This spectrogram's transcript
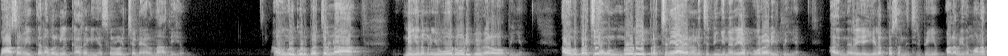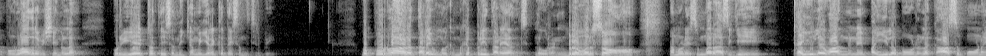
பாசம் வைத்த நபர்களுக்காக நீங்கள் செலவழித்த நேரம் தான் அதிகம். அவங்களுக்கு ஒரு பிரச்சனைனா நீங்கள் என்ன பண்ணீங்க? ஓடோடி போய் வேலை பார்ப்பீங்க. அவங்க பிரச்சனையை உங்களுடைய பிரச்சனையாக நினச்சிட்டு நீங்கள் நிறையா போராடி இருப்பீங்க அது நிறைய இழப்பை சந்திச்சிருப்பீங்க. பல விதமான பொருளாதார விஷயங்களில் ஒரு ஏற்றத்தை சந்திக்காமல் இறக்கத்தை சந்திச்சிருப்பீங்க. இப்போ பொருளாதார தடை உங்களுக்கு மிகப்பெரிய தடையாக இருந்துச்சு. இந்த ஒரு ரெண்டரை வருஷம் நம்மளுடைய சிம்ம ராசிக்கு கையில் வாங்கினேன் பையில் போடலை காசு போன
